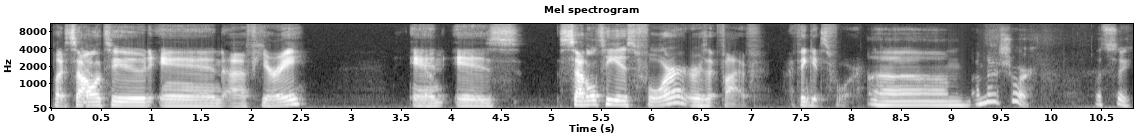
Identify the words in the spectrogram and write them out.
but Solitude and uh, Fury and is Subtlety is four or is it five? I think it's four. Um, I'm not sure. Let's see.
